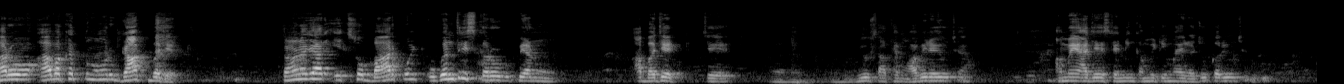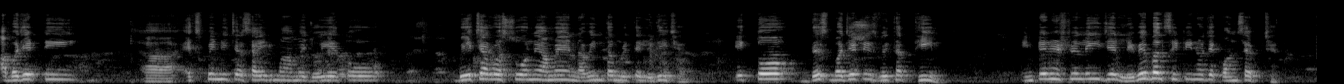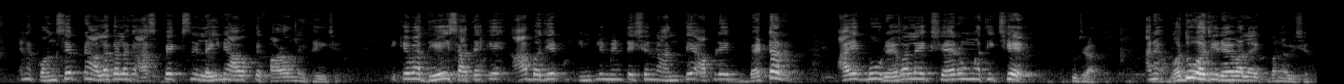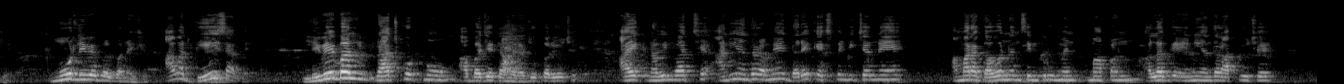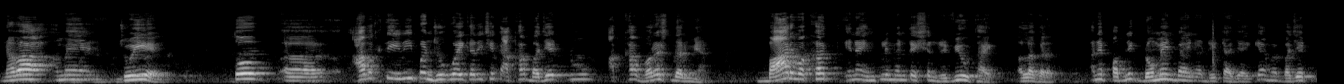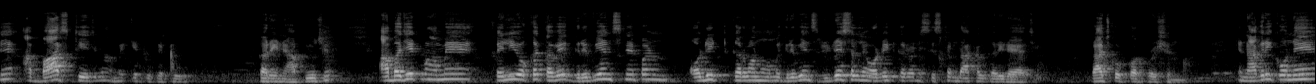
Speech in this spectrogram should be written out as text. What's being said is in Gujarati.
મારો આ વખતનું અમારું ડ્રાફ્ટ બજેટ ત્રણ હજાર એકસો બાર પોઈન્ટ ઓગણત્રીસ કરોડ રૂપિયાનું આ બજેટ જે વ્યૂ સાથેનું આવી રહ્યું છે. અમે આજે સ્ટેન્ડિંગ કમિટીમાં એ રજૂ કર્યું છે. આ બજેટની એક્સપેન્ડિચર સાઈડમાં અમે જોઈએ તો બે ચાર વસ્તુઓને અમે નવીનતમ રીતે લીધી છે. એક તો this budget is with a theme internationally જે લિવેબલ સિટીનો જે કોન્સેપ્ટ છે, એના કોન્સેપ્ટના અલગ અલગ આસ્પેક્ટ્સને લઈને આ વખતે ફાળવણી થઈ છે. એક એવા ધ્યેય સાથે કે આ બજેટ ઇમ્પ્લિમેન્ટેશન અંતે આપણે બેટર આ એક બહુ રહેવાલાયક શહેરોમાંથી છે ગુજરાત. અને વધુ હજી રહેવાલાયક બનાવી શકીએ. મોર લિવેબલ બનાવી શકીએ. આવા ધ્યેય સાથે લિવેબલ રાજકોટનું આ બજેટ અમે રજૂ કર્યું છે. આ એક નવીન વાત છે. આની અંદર અમે દરેક એક્સપેન્ડિચરને અમારા ગવર્નન્સ ઇમ્પ્રુવમેન્ટમાં પણ અલગ એની અંદર આપ્યું છે. નવા અમે જોઈએ તો આ વખતે એવી પણ જોગવાઈ કરી છે કે આખા બજેટનું આખા વર્ષ દરમિયાન બાર વખત એના ઇમ્પ્લિમેન્ટેશન રિવ્યૂ થાય, અલગ અલગ. અને પબ્લિક ડોમેનમાં એના ડેટા જાય કે અમે બજેટને આ બાર સ્ટેજમાં અમે કેટલું કેટલું કરીને આપ્યું છે. આ બજેટમાં અમે પહેલી વખત હવે ગ્રેવિયન્સને પણ ઓડિટ કરવાનું, અમે ગ્રેવિયન્સ રિડેસલને ઓડિટ કરવાની સિસ્ટમ દાખલ કરી રહ્યા છીએ રાજકોટ કોર્પોરેશનમાં કે નાગરિકોને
